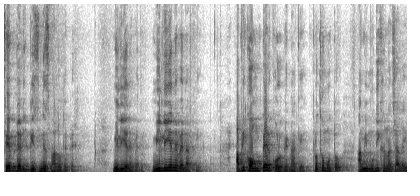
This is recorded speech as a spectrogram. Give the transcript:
ফেব্রুয়ারি বিজনেস ভালো দেবে। মিলিয়ে নেবেন। মিলিয়ে নেবেন আর কি। আপনি কম্পেয়ার করবেন আগে। প্রথমত, আমি মুদিখানা চালাই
